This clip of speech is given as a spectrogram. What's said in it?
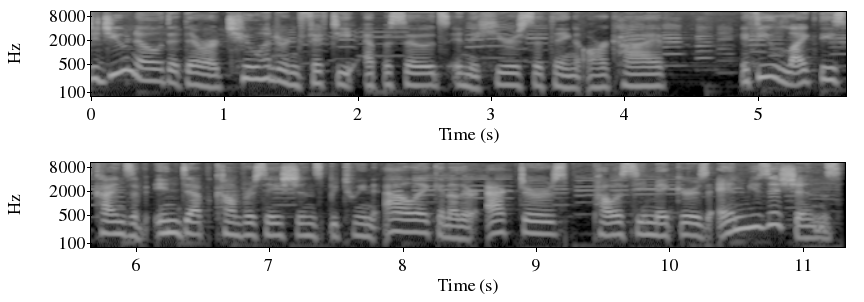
Did you know that there are 250 episodes in the Here's the Thing archive? If you like these kinds of in depth conversations between Alec and other actors, policymakers, and musicians,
